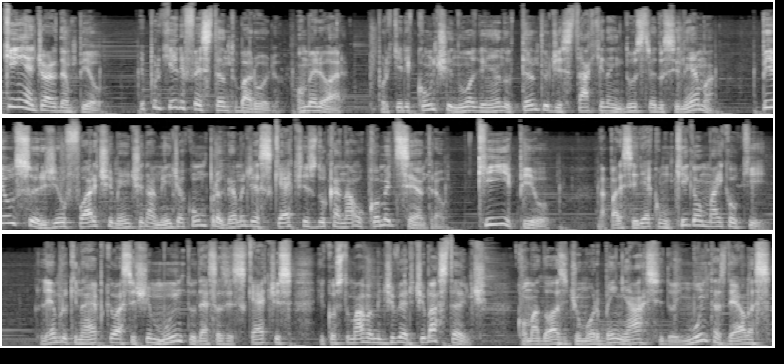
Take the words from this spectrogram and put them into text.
Quem é Jordan Peele? E por que ele fez tanto barulho? Ou melhor, porque ele continua ganhando tanto destaque na indústria do cinema? Peele surgiu fortemente na mídia com um programa de sketches do canal Comedy Central, Key e Peele, na parceria com Keegan Michael Key. Lembro que na época eu assisti muito dessas sketches e costumava me divertir bastante, com uma dose de humor bem ácido em muitas delas,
